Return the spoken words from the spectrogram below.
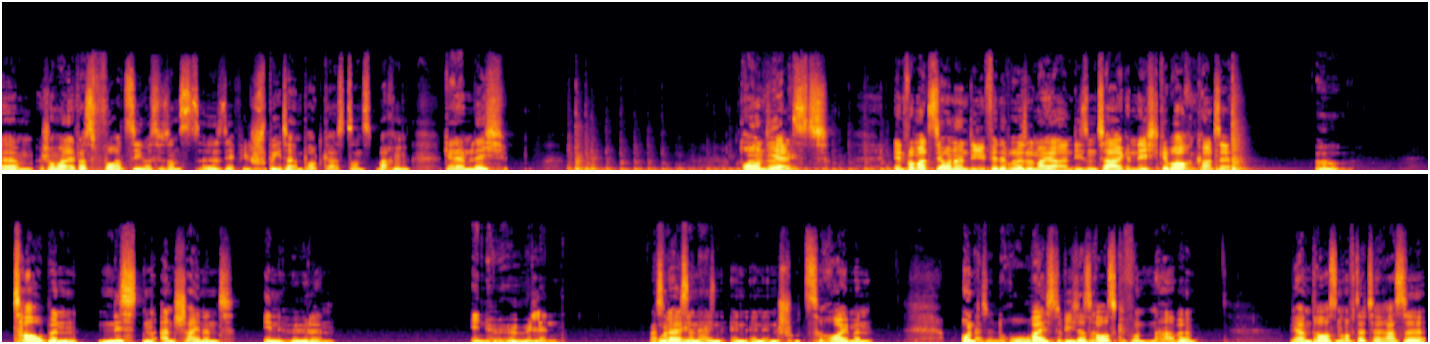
ähm, schon mal etwas vorziehen, was wir sonst äh, sehr viel später im Podcast sonst machen. Gerne. Nämlich. Toll, Und wirklich. jetzt. Informationen, die Philipp Röselmeier an diesem Tag nicht gebrauchen konnte. Uh. Tauben nisten anscheinend in Höhlen In Höhlen. Was oder in, in, in, in, in Schutzräumen. Und also. Weißt du, wie ich das rausgefunden habe? Wir haben draußen auf der Terrasse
